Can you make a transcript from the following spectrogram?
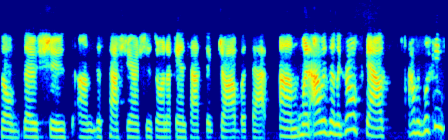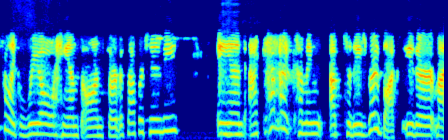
filled those shoes um, this past year, and she's doing a fantastic job with that. Um, when I was in the Girl Scouts, I was looking for like real hands-on service opportunities, mm-hmm. and I kept like coming up to these roadblocks. Either my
